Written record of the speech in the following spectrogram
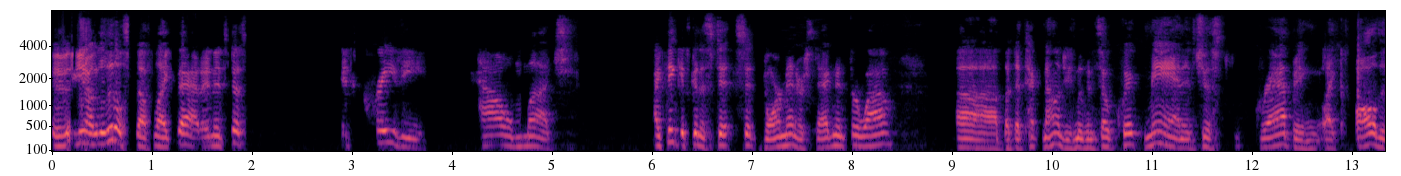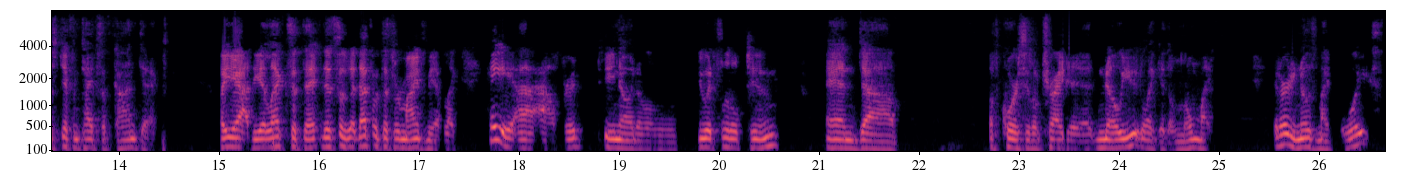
You know, little stuff like that, and it's just it's crazy how much I think it's going to sit, sit dormant or stagnant for a while. Uh, but the technology is moving so quick, man, it's just grabbing like all this different types of context. But yeah, the Alexa thing, this is, that's what this reminds me of. Like, hey, uh, Alfred, you know, it'll do its little tune. And, uh, of course it'll try to know you. Like it'll know my, it already knows my voice,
